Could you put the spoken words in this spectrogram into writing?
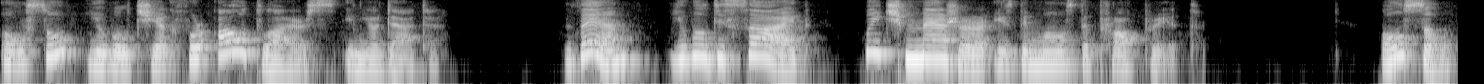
Also, you will check for outliers in your data. Then you will decide which measure is the most appropriate. Also,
